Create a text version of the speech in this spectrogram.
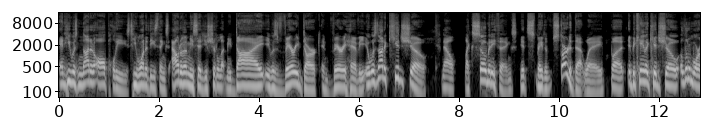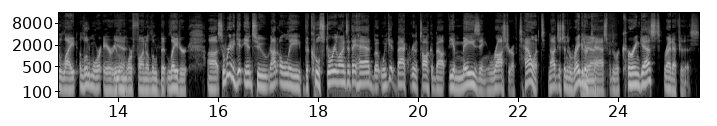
And he was not at all pleased. He wanted these things out of him. He said, You should have let me die. It was very dark and very heavy. It was not a kid's show. Now, like so many things, it's made have started that way, but it became a kid's show a little more light, a little more airy, a little more fun a little bit later. Uh, so we're going to get into not only the cool storylines that they had, but when we get back, we're going to talk about the amazing roster of talent, not just in the regular Yeah. cast, but the recurring guests right after this.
